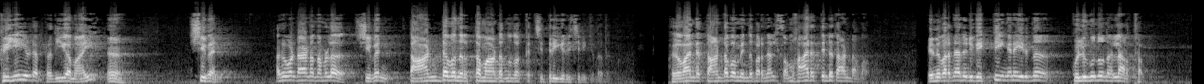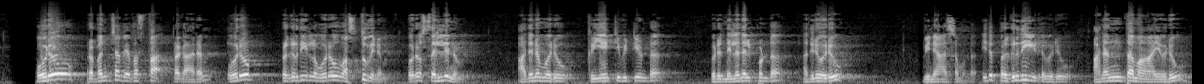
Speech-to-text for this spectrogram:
ക്രിയയുടെ പ്രതീകമായി ശിവൻ. അതുകൊണ്ടാണ് നമ്മൾ ശിവൻ താണ്ഡവ നൃത്തമാടുന്നതൊക്കെ ചിത്രീകരിച്ചിരിക്കുന്നത്. ഭഗവാന്റെ താണ്ഡവം എന്ന് പറഞ്ഞാൽ സംഹാരത്തിന്റെ താണ്ഡവം. എന്ന് പറഞ്ഞാൽ ഒരു വ്യക്തി ഇങ്ങനെ ഇരുന്ന് കുലുങ്ങുന്നു നല്ല അർത്ഥം. ഓരോ പ്രപഞ്ച വ്യവസ്ഥ പ്രകാരം ഓരോ പ്രകൃതിയിലുള്ള ഓരോ വസ്തുവിനും ഓരോ സെല്ലിനും അതിനും ഒരു ക്രിയേറ്റിവിറ്റി ഉണ്ട് ഒരു നിലനിൽപ്പുണ്ട് അതിനൊരു വിനാശമുണ്ട്. ഇത് പ്രകൃതിയുടെ ഒരു അനന്തമായ ഒരു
